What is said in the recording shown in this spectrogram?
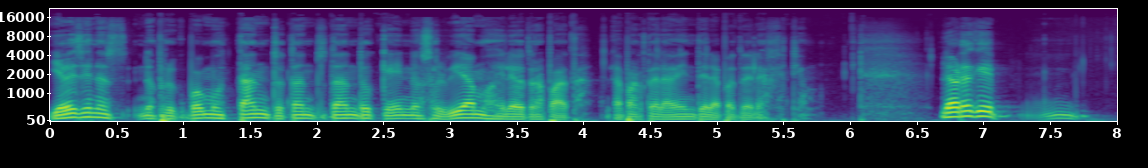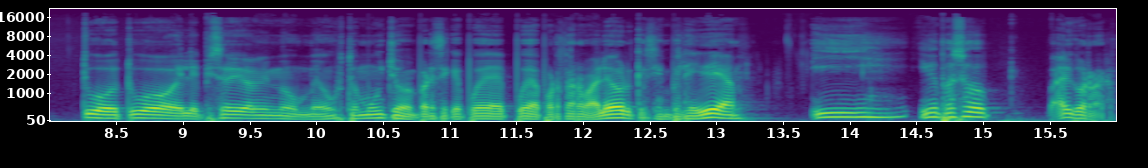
Y a veces nos, preocupamos tanto, tanto, tanto que nos olvidamos de la otra pata, la parte de la venta y la parte de la gestión. La verdad que tuvo, tuvo el episodio, a mí me, gustó mucho, me parece que puede, puede aportar valor, que siempre es la idea. Y, y me pasó algo raro.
